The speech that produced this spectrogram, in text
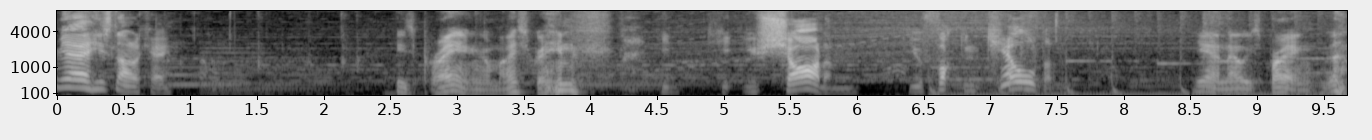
Yeah, he's not okay. He's praying on my screen. he, he, you shot him. You fucking killed him. Yeah, now he's praying.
